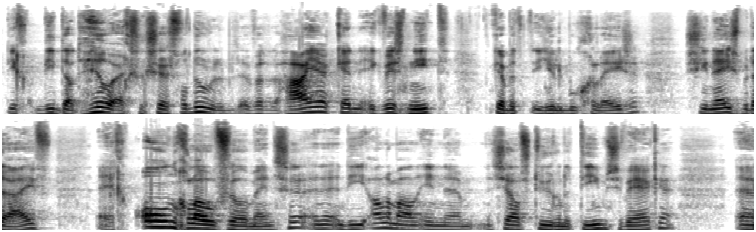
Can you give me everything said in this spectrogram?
die, die dat heel erg succesvol doen. Haier ken ik wist niet, ik heb het in jullie boek gelezen, Chinees bedrijf, echt ongelooflijk veel mensen, en, die allemaal in eh, zelfsturende teams werken. eh,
